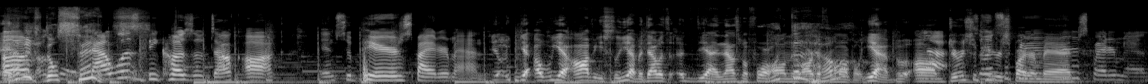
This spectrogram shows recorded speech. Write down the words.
That Um, makes no okay, That was because of Doc Ock and Superior Spider-Man. Yeah, yeah, oh, yeah, obviously, yeah, but that was uh, yeah, and that was before What all new the art different? Marvel. Yeah, but um, Yeah, during so in Superior Spider-Man, Spider-Man.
